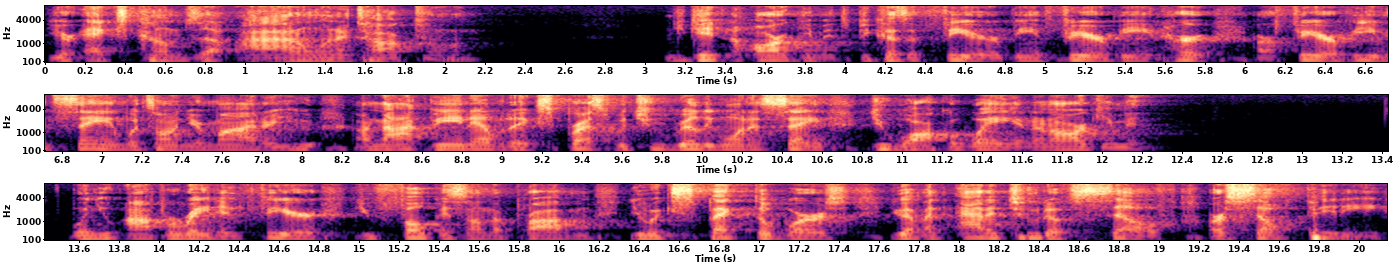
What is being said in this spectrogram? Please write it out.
Your ex comes up. I don't want to talk to him. You get in arguments because of fear, being fear of being hurt, or fear of even saying what's on your mind, or you are not being able to express what you really want to say. You walk away in an argument. When you operate in fear, you focus on the problem, you expect the worst, you have an attitude of self or self pity,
